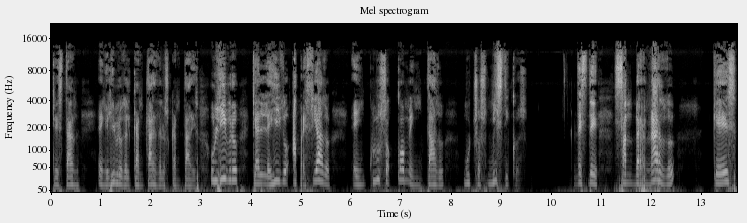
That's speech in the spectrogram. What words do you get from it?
que están en el libro del Cantar de los Cantares, un libro que han leído, apreciado e incluso comentado muchos místicos. Desde San Bernardo, que es,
